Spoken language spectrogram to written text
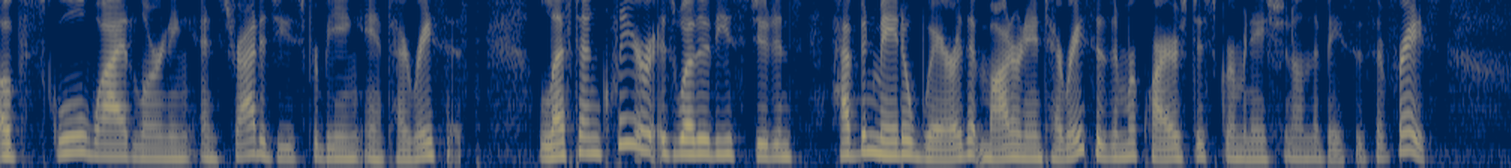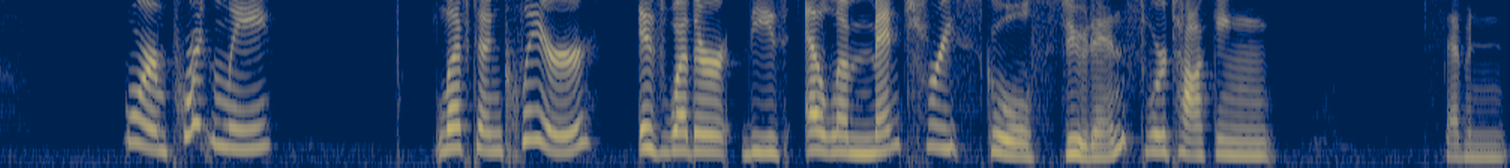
of school wide learning and strategies for being anti racist. Left unclear is whether these students have been made aware that modern anti racism requires discrimination on the basis of race. More importantly, left unclear is whether these elementary school students, we're talking seven,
